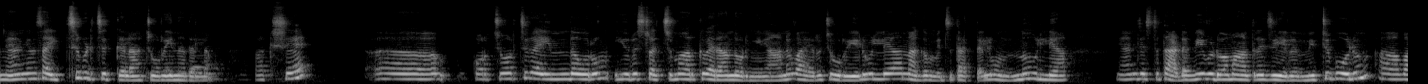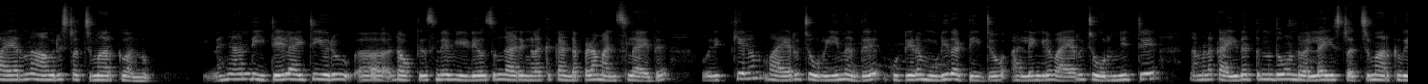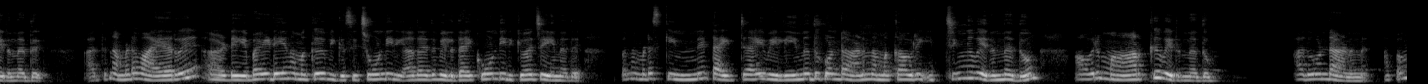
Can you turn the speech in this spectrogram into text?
ഞാനിങ്ങനെ സഹിച്ച് പിടിച്ചിരിക്കല ചൊറിയുന്നതെല്ലാം. പക്ഷേ കുറച്ച് കുറച്ച് കഴിയുന്നതോറും ഈ ഒരു സ്ട്രെച്ച് മാർക്ക് വരാൻ തുടങ്ങി. ഞാൻ വയറ് ചൊറിയലും ഇല്ല നഖം വെച്ച് തട്ടലും ഒന്നുമില്ല. ഞാൻ ജസ്റ്റ് തടവി വിടുക മാത്രമേ ചെയ്യുള്ളൂ എന്നിട്ട് പോലും വയറിന് ആ ഒരു സ്ട്രെച്ച് മാർക്ക് വന്നു. പിന്നെ ഞാൻ ഡീറ്റെയിൽ ആയിട്ട് ഈ ഒരു ഡോക്ടേഴ്സിന്റെ വീഡിയോസും കാര്യങ്ങളൊക്കെ കണ്ടപ്പോഴാണ് മനസ്സിലായത്. ഒരിക്കലും വയറ് ചൊറിയുന്നത് കുട്ടിയുടെ മുടി തട്ടിയിട്ടോ അല്ലെങ്കിൽ വയറ് ചൊറിഞ്ഞിട്ട് നമ്മളെ കൈ തട്ടുന്നത് കൊണ്ടോ അല്ല ഈ സ്ട്രെച്ച് മാർക്ക് വരുന്നത്. അത് നമ്മുടെ വയറ് ഡേ ബൈ ഡേ നമുക്ക് വികസിച്ചുകൊണ്ടിരിക്കുക അതായത് വലുതായിക്കൊണ്ടിരിക്കുക ചെയ്യുന്നത്. അപ്പം നമ്മുടെ സ്കിന്ന് ടൈറ്റായി വെലിയുന്നത് കൊണ്ടാണ് നമുക്ക് ആ ഒരു ഇച്ചിങ് വരുന്നതും ആ ഒരു മാർക്ക് വരുന്നതും. അതുകൊണ്ടാണെന്ന്. അപ്പം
